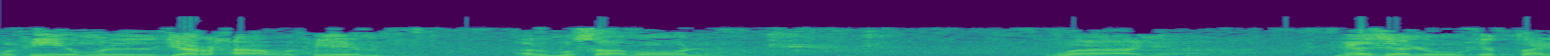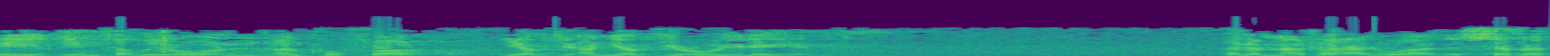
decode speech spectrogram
وفيهم الجرحى وفيهم المصابون ونزلوا في الطريق ينتظرون الكفار أن يرجعوا إليهم. فلما فعلوا هذا السبب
